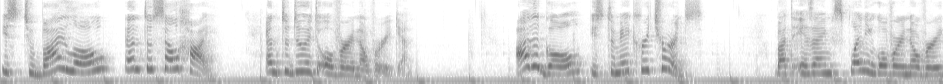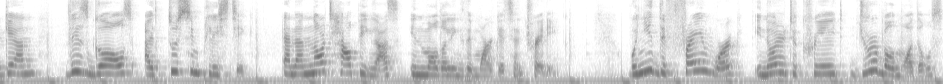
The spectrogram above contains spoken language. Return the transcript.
is to buy low and to sell high, and to do it over and over again. Other goal is to make returns. But as I'm explaining over and over again, these goals are too simplistic and are not helping us in modeling the markets and trading. We need the framework in order to create durable models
